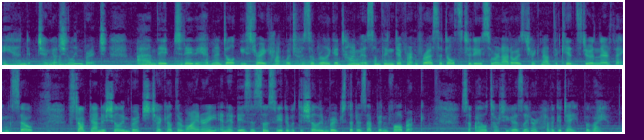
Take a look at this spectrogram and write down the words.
and check out SchillingBridge. Um, they, today they had an adult Easter egg hunt, which was a really good time. It was something different for us adults to do, so we're not always checking out the kids doing their thing. So stop down to Schilling Bridge, check out their winery, and it is associated with the Schilling Bridge that is up in Fallbrook. So I will talk to you guys later. Have a good day. Bye-bye.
